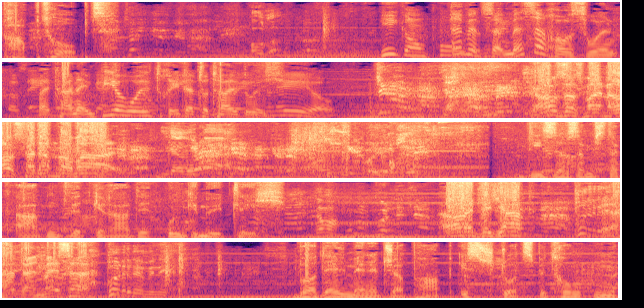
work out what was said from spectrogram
Pop tobt. Er wird sein Messer rausholen. Weil keiner ihm Bier holt, dreht er total durch. Raus aus meinem Haus, verdammt nochmal! Dieser Samstagabend wird gerade ungemütlich. Hau endlich ab! Er hat ein Messer. Bordellmanager Pop ist sturzbetrunken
